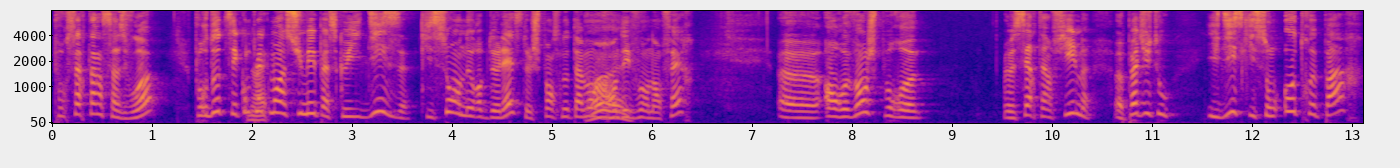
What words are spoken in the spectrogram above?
pour certains, ça se voit. Pour d'autres, c'est complètement assumé parce qu'ils disent qu'ils sont en Europe de l'Est. Je pense notamment à Ouais. Rendez-vous en Enfer. Euh, en revanche, pour euh, certains films, pas du tout. Ils disent qu'ils sont autre part.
